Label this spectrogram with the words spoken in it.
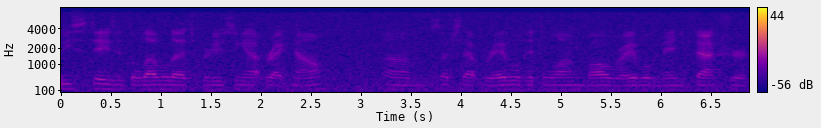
least stays at the level that it's producing at right now, um, such that we're able to hit the long ball. We're able to manufacture.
